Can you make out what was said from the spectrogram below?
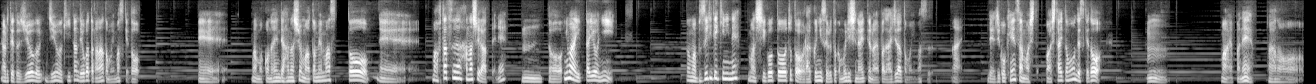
ある程度需要が、需要が効いたんでよかったかなと思いますけど、えー、まあまあこの辺で話をまとめますと、えー、まあ二つ話があってね。うんと、今言ったように、まあ物理的にね、まあ仕事をちょっと楽にするとか無理しないっていうのはやっぱ大事だと思います。はい。で、自己検査もはしたいと思うんですけど、うん。まあやっぱね、あの、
